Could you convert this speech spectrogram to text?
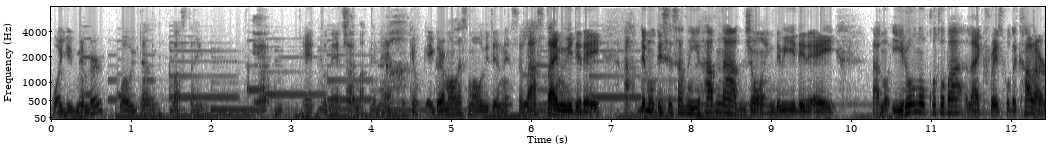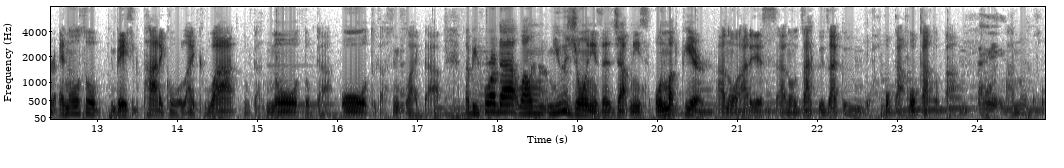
What you remember? What we've done last time? いえ、えっとね、ちょっと待ってね。Okay, okay. Grammar lesson what we did is last time we did a あ、でも this is something you have not joined. We did a あの、色の言葉 like phrase for the color and also basic particle like わとか no とかおとか things like that. But before that, one you join is a Japanese onomatopoeia. あの、あれです。あの、ザクザク、ほかほかとか。はい。あのこ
